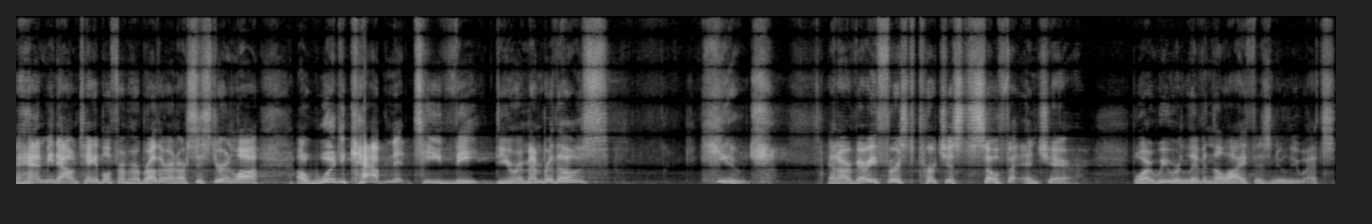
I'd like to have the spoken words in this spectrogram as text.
a hand me down table from her brother and our sister in law, a wood cabinet TV. Do you remember those? Huge. And our very first purchased sofa and chair. Boy, we were living the life as newlyweds.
